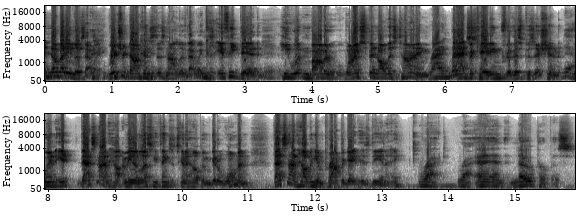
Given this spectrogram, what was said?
and nobody lives that way. Richard Dawkins does not live that way because if he did, he wouldn't bother. Why spend all this time Writing books. advocating for this position Yeah. when it that's not help? I mean, unless he thinks it's going to help him get a woman, that's not helping him propagate his DNA. right, right, and, and no purpose.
